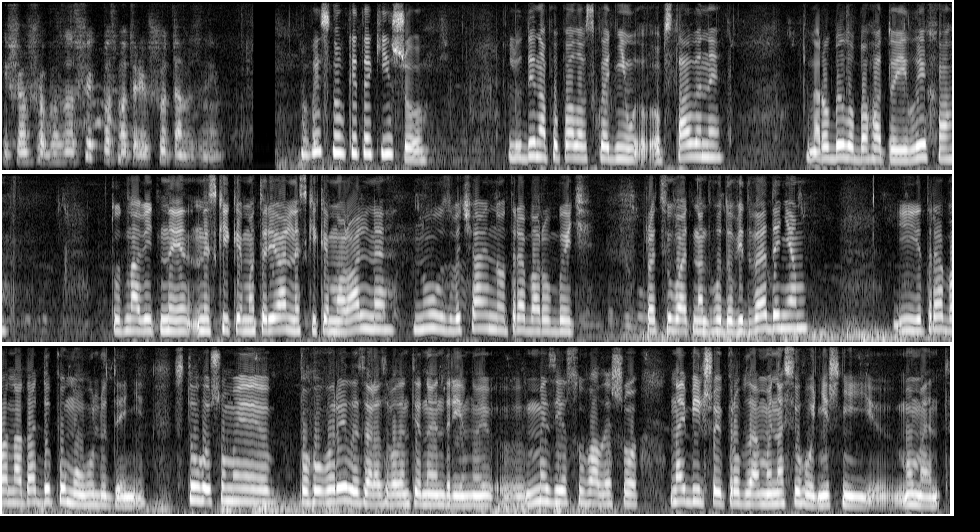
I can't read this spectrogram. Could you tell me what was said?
і що, щоб газовщик посмотрев, що там з ним. Висновки такі, що людина попала в складні обставини, наробило багато і лиха. Тут навіть не, не скільки матеріальне, скільки моральне. Ну, звичайно, треба робити, працювати над водовідведенням і треба надати допомогу людині. З того, що ми поговорили зараз з Валентиною Андріївною, ми з'ясували, що найбільшою проблемою на сьогоднішній момент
